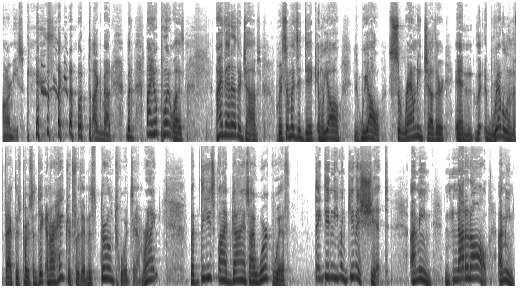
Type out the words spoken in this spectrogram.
armies? it's like, I don't know what I'm talking about. But my whole point was I've had other jobs where somebody's a dick and we all we all surround each other and revel in the fact this person's dick and our hatred for them is thrown towards them, right? But these five guys I work with, they didn't even give a shit. I mean, not at all. I mean,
